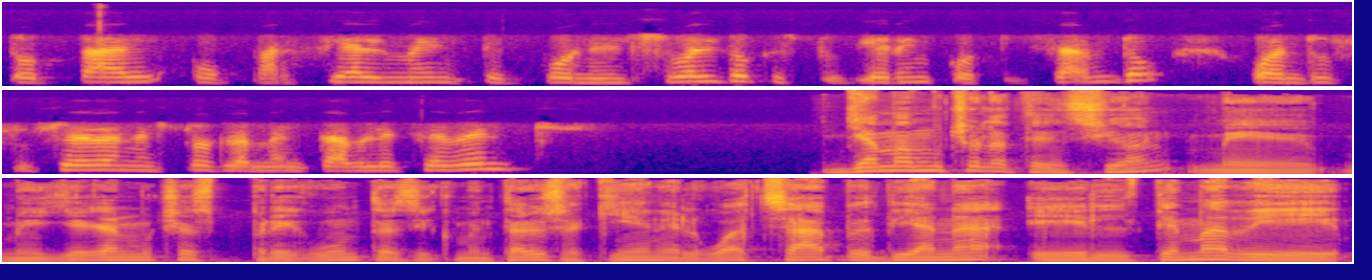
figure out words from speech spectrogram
total o parcialmente con el sueldo que estuvieran cotizando cuando sucedan estos lamentables eventos. Llama mucho la atención, me, me llegan muchas preguntas y comentarios aquí en el WhatsApp, Diana, el tema de,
